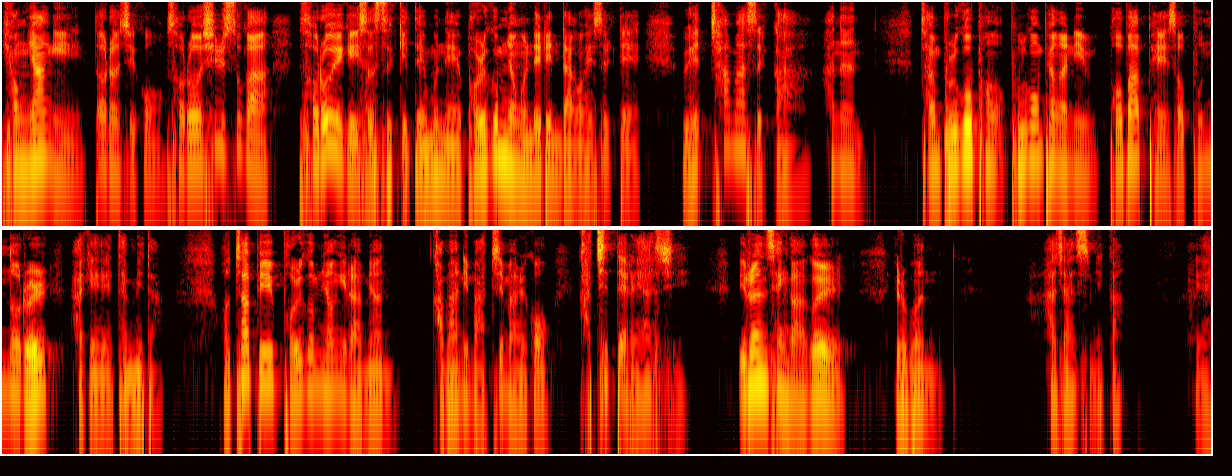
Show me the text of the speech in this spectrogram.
형량이 떨어지고 서로 실수가 서로에게 있었기 때문에 벌금형을 내린다고 했을 때 왜 참았을까 하는 참 불공평, 불공평한 이 법 앞에서 분노를 하게 됩니다. 어차피 벌금형이라면 가만히 맞지 말고 같이 때려야지. 이런 생각을 여러분 하지 않습니까? 예.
